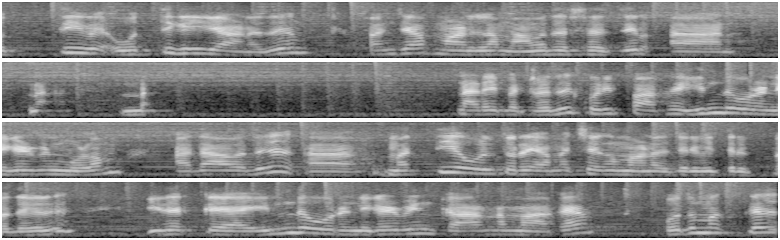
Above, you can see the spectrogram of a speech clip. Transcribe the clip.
ஒத்தி ஒத்திகையானது பஞ்சாப் மாநிலம் அமிர்தசரத்தில் நடைபெற்றது. குறிப்பாக இந்த ஒரு நிகழ்வின் மூலம் அதாவது மத்திய உள்துறை அமைச்சகமானது தெரிவித்திருப்பது. இதற்கு இந்த ஒரு நிகழ்வின் காரணமாக பொதுமக்கள்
